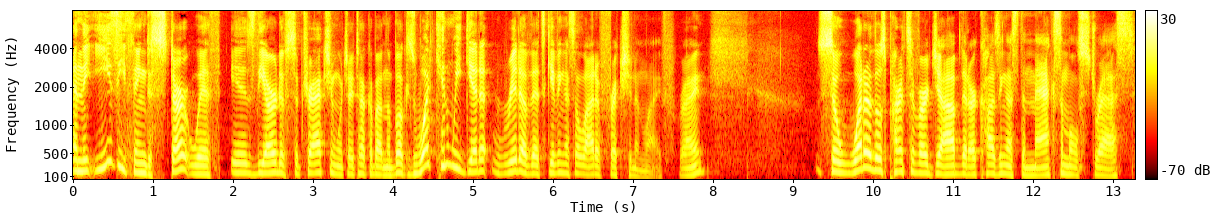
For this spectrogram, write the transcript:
and the easy thing to start with is the art of subtraction, which I talk about in the book, is what can we get rid of that's giving us a lot of friction in life, right? So, what are those parts of our job that are causing us the maximal stress?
